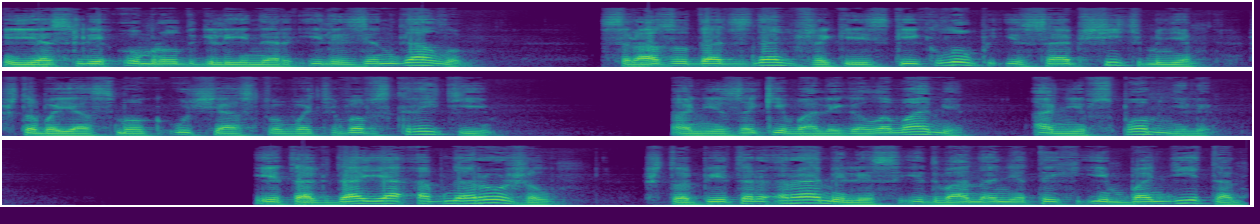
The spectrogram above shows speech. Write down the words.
если умрут Глинер или Зенгалу, сразу дать знать в жокейский клуб и сообщить мне, чтобы я смог участвовать во вскрытии. Они закивали головами, они вспомнили. И тогда я обнаружил, что Питер Рамелис и два нанятых им бандита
